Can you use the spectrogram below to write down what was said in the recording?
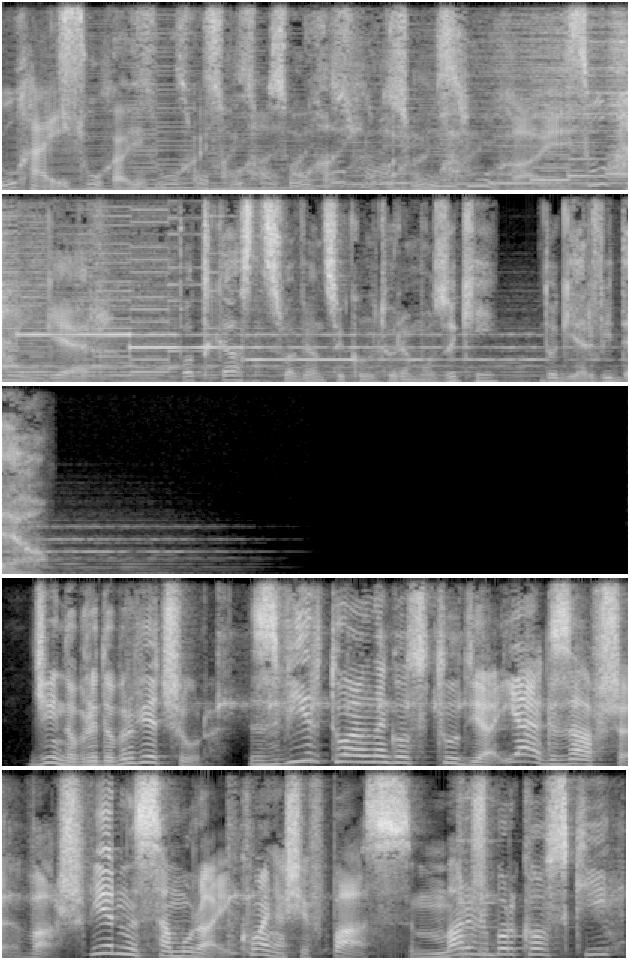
Słuchaj. Słuchaj. Słuchaj. Słuchaj. Słuchaj. Słuchaj. Słuchaj. Gier. Podcast sławiący kulturę muzyki do gier wideo. Dzień dobry, dobry wieczór. Z wirtualnego studia, jak zawsze, wasz wierny samuraj kłania się w pas Mariusz Borkowski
